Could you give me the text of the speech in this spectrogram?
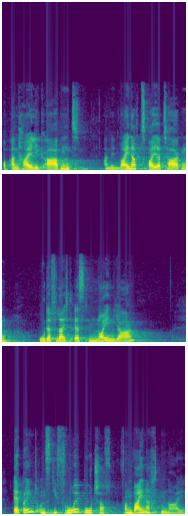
ob an Heiligabend, an den Weihnachtsfeiertagen oder vielleicht erst im neuen Jahr, er bringt uns die frohe Botschaft von Weihnachten nahe.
